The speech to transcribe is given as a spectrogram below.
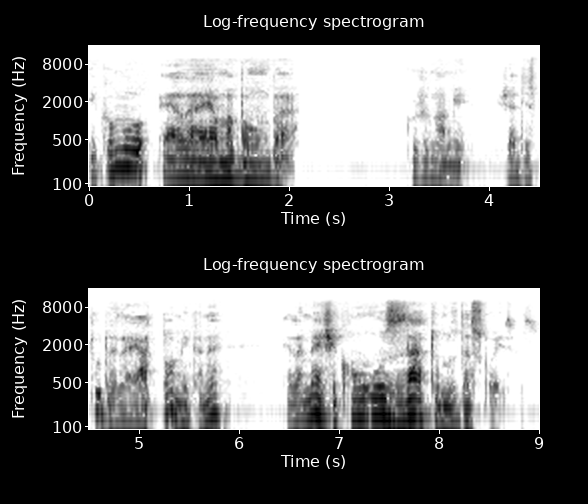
E como ela é uma bomba cujo nome já diz tudo, ela é atômica, né? Ela mexe com os átomos das coisas.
